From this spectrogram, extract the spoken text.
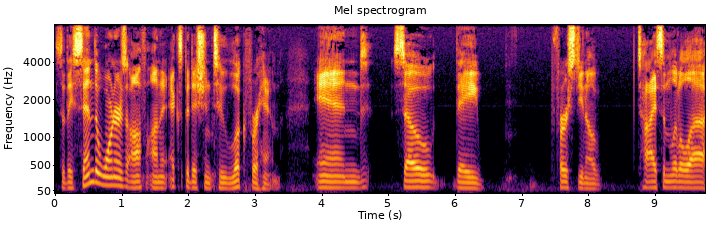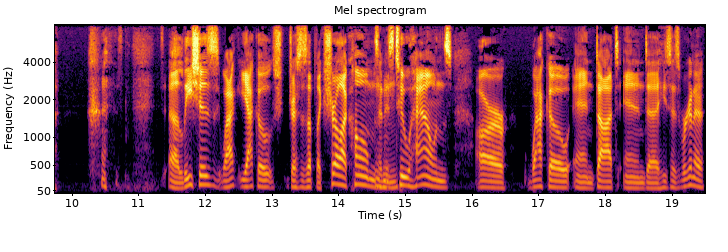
so they send the Warners off on an expedition to look for him, and so they first, you know, tie some little uh, leashes. Yakko dresses up like Sherlock Holmes, and his two hounds are Wakko and Dot. And uh, he says, "We're gonna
